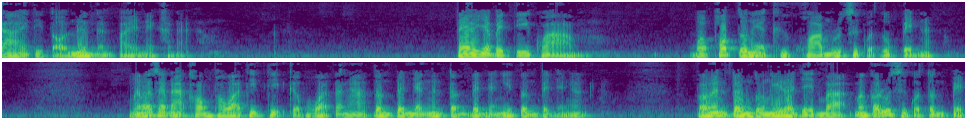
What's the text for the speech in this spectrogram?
ได้ที่ต่อเนื่องกันไปในขณะ แต่อย่าไปตีความว่าพบตัวเนี้ยคือความรู้สึกว่าตัวเป็นนะมันลักษณะของภาวะทิฏฐิกับภาวะตัณหาตนเป็นอย่างนั้นตนเป็นอย่างนี้ตนเป็นอย่างนั้น เพราะงั้นตรงตรงนี้เราจะเห็นว่า มันก็รู้สึกว่าตนเป็น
